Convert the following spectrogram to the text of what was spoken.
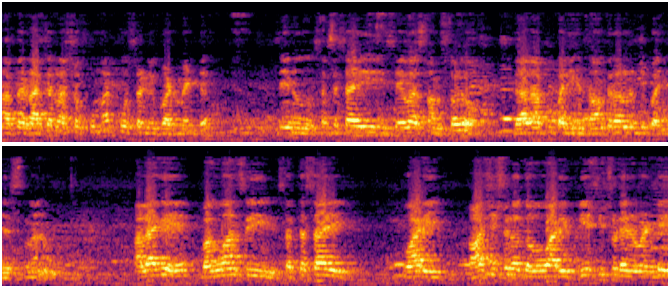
నా పేరు రాచర్ అశోక్ కుమార్ పోస్టల్ డిపార్ట్మెంట్. నేను సత్యసాయి సేవా సంస్థలో దాదాపు పదిహేను సంవత్సరాల నుంచి పనిచేస్తున్నాను. అలాగే భగవాన్ శ్రీ సత్యసాయి వారి ఆశీస్సులతో వారి ప్రియ శిష్యుడైనటువంటి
